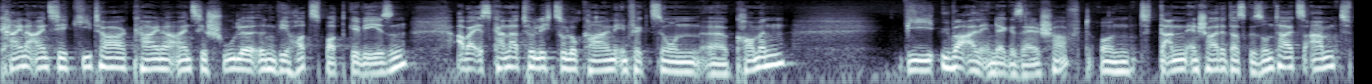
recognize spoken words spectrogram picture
keine einzige Kita, keine einzige Schule irgendwie Hotspot gewesen. Aber es kann natürlich zu lokalen Infektionen äh, kommen wie überall in der Gesellschaft. Und dann entscheidet das Gesundheitsamt.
